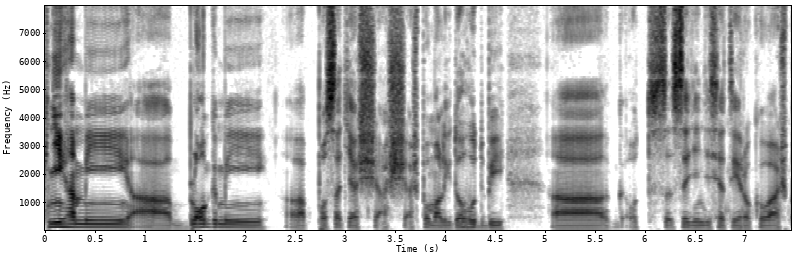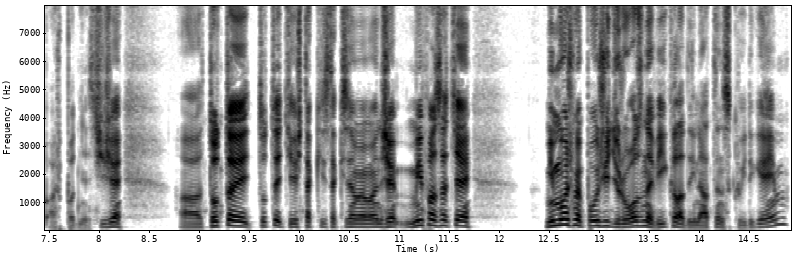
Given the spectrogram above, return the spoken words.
knihami a blogmi a v podstate až, až, až pomaly do hudby od 70. rokov až, až po dnes. Čiže toto je, toto je tiež taký, taký zaujímavý že my v podstate my môžeme použiť rôzne výklady na ten Squid Game,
